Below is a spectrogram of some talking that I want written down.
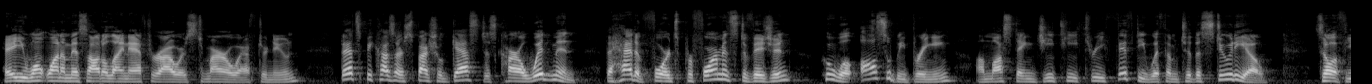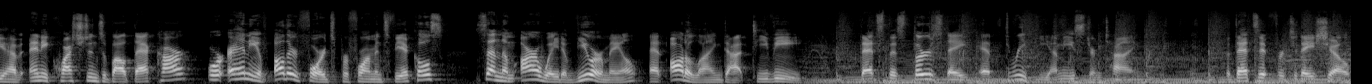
Hey, you won't want to miss Autoline After Hours tomorrow afternoon. That's because our special guest is Carl Widmann, the head of Ford's Performance Division, who will also be bringing a Mustang GT350 with him to the studio. So if you have any questions about that car or any of other Ford's performance vehicles, send them our way to viewermail at autoline.tv. That's this Thursday at 3 p.m. Eastern Time. But that's it for today's show.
